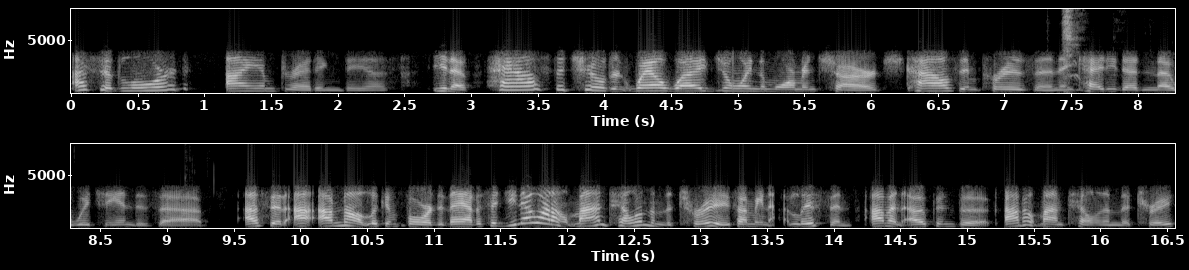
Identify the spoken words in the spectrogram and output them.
I said, Lord, I am dreading this you know, how's the children? Well, Wade joined the Mormon church. Kyle's in prison, and Katie doesn't know which end is up. I said, I, I'm not looking forward to that. I said, you know, I don't mind telling them the truth. I mean, listen, I'm an open book. I don't mind telling them the truth,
